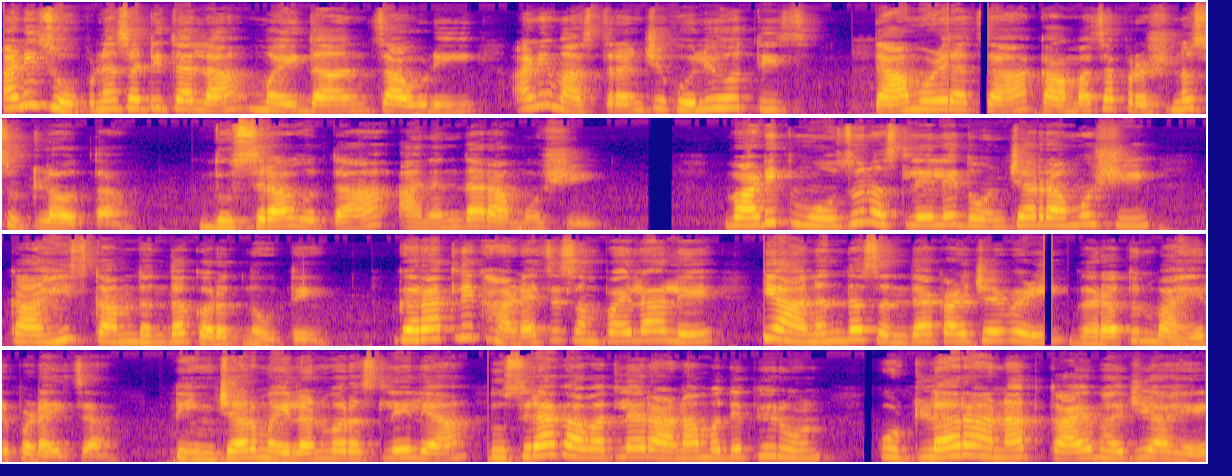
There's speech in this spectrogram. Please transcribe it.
आणि झोपण्यासाठी त्याला मैदान चावडी आणि मास्तरांची खोली होतीच. त्यामुळे त्याचा कामाचा प्रश्न सुटला होता. दुसरा होता आनंदा रामोशी. वाडीत मोजून असलेले दोन चार रामोशी काहीच कामधंदा करत नव्हते. घरातले खाण्याचे संपायला आले की आनंद संध्याकाळच्या वेळी घरातून बाहेर पडायचा. तीन चार मैलांवर असलेल्या दुसऱ्या गावातल्या रानामध्ये फिरून कुठल्या रानात काय भाजी आहे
